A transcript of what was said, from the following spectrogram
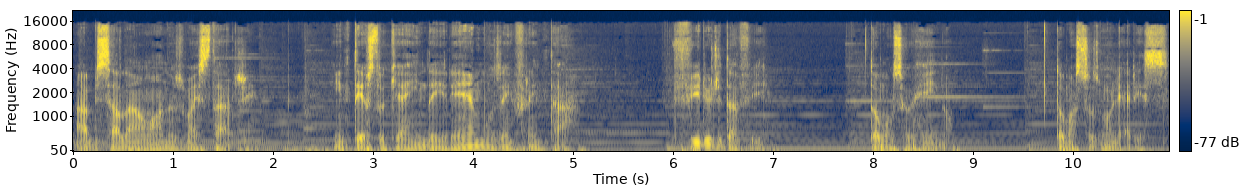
Absalão, anos mais tarde, em texto que ainda iremos enfrentar, filho de Davi, toma o seu reino, toma suas mulheres,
